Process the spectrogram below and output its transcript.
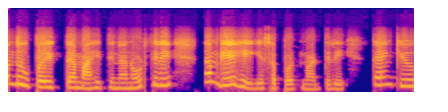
ಒಂದು ಉಪಯುಕ್ತ ಮಾಹಿತಿನ ನೋಡ್ತೀರಿ. ನಮ್ಗೆ ಹೀಗೆ ಸಪೋರ್ಟ್ ಮಾಡ್ತೀರಿ. ಥ್ಯಾಂಕ್ ಯು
